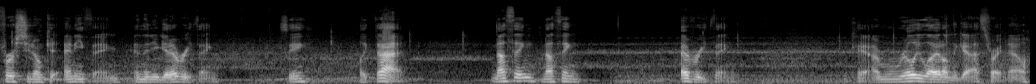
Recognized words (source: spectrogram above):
first you don't get anything, and then you get everything. See? Like that. Nothing, nothing, everything. Okay, I'm really light on the gas right now.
